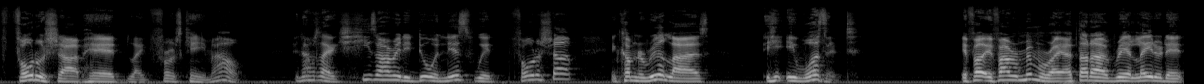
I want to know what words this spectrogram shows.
Photoshop had like first came out, and I was like, he's already doing this with Photoshop, and come to realize he it wasn't. If I if I remember right, I thought I read later that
